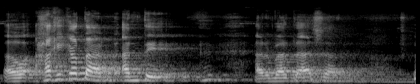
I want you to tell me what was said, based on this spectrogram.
Oh, hakikatan anti. Arba'ata ashar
